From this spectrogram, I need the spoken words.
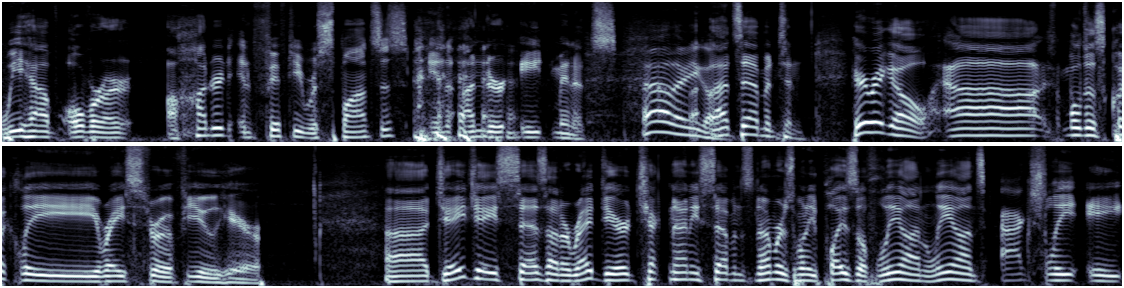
we have over 150 responses in under eight minutes. Oh, there you go. That's Edmonton. Here we go. Uh, we'll just quickly race through a few here. Uh, JJ says out of Red Deer, check 97's numbers when he plays with Leon. Leon's actually a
